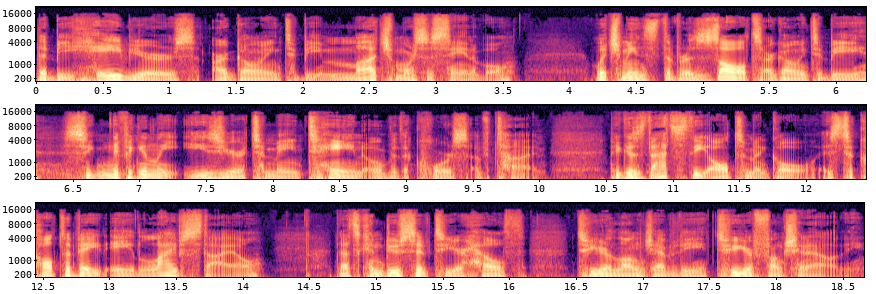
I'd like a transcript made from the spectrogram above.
the behaviors are going to be much more sustainable which means the results are going to be significantly easier to maintain over the course of time. Because that's the ultimate goal is to cultivate a lifestyle that's conducive to your health to your longevity to your functionality.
